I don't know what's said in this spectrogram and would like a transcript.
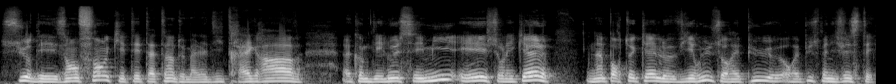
sur des enfants qui étaient atteints de maladies très graves, euh, comme des leucémies, et sur lesquels n'importe quel virus aurait pu, euh, se manifester.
